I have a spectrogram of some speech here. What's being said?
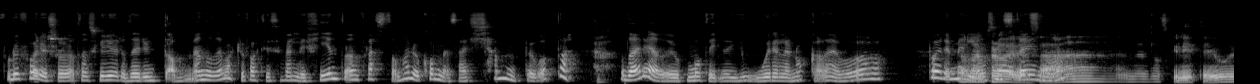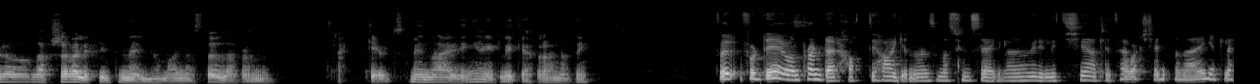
For du foreslo jo at jeg skulle gjøre det rundt dammen, og det ble jo faktisk veldig fint. Og de fleste har jo kommet seg kjempegodt, da. Og der er det jo på en måte ikke noe jord eller noe. Det er jo bare Ja, mellom de klarer steiner. seg med ganske lite jord, og derfor er det veldig fint imellom andre steder, for den trekker ut så mye næring egentlig ikke fra andre ting. For, for det er jo en plante jeg har hatt i hagen, men som jeg syns egentlig har vært litt kjedelig til. Jeg har vært kjent med deg, egentlig.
